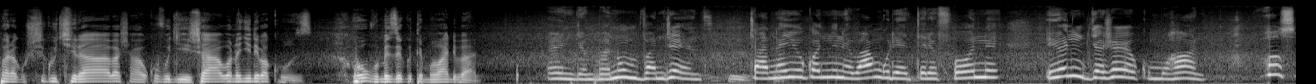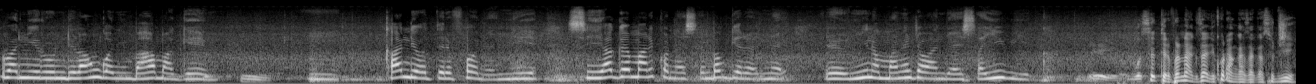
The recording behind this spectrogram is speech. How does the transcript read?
baragushigukira bashaka kukuvugisha ubona nyine bakuzi wumva umeze gute mu bandi bana? Njye mba numva njenze. Cyane yuko nyine banguriye telefone iyo nyigejeje ku muhanda. Bose banyirundiraho ngo nimbahe amagemu Mm. kandi iyo telefone ni si iya gemu ariko nahise mbabwira eh, nyine maneja wanjye yahise ayibika. Ubwo se telefone ntabwo izajya ikurangaza gasoji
